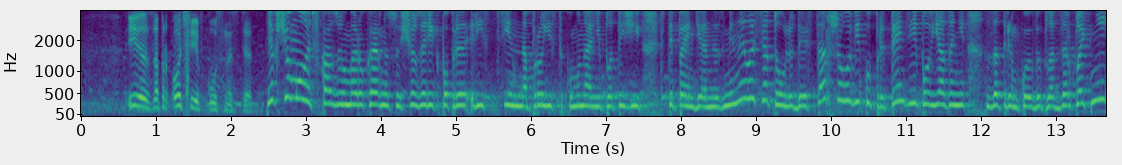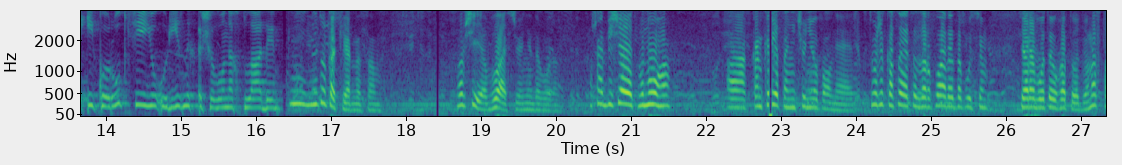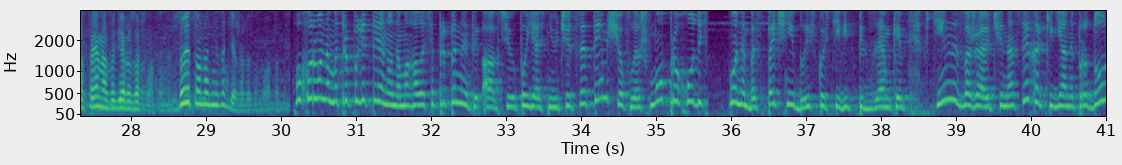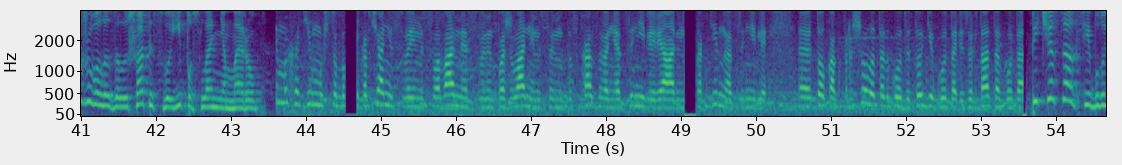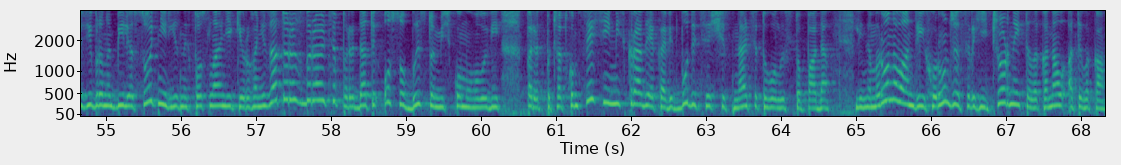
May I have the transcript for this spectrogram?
и за прочие вкусности. Якщо молодь вказує меру Кернесу, що за рік, попри ріст цін на проїзд та комунальні платежі, стипендія не змінилася, то у людей старшого віку претензії пов'язані з затримкою виплат зарплатні і корупцією у різних ешелонах влади. Не, не только Кернесом. Вообще властью я недоволен. Потому что обещают много, а конкретно ничего не выполняет. То же касается зарплаты, допустим, я работаю в Хатобе. У нас постоянно задерживают зарплату. До этого у нас не задерживали зарплату. Охорона метрополітену намагалася припинити акцію, пояснюючи це тим, що флешмоб проходить у небезпечній близькості від підземки. Втім, незважаючи на це, харків'яни продовжували залишати свої послання меру. И Мы хотим, чтобы харьковчане своими словами, своими пожеланиями, своими высказываниями оценили реальную картину, оценили э, то, как прошел этот год, итоги года, результаты года. Під час акції було зібрано біля сотні різних послань, які організатори збираються передати особисто міському голові перед початком сесії міськради, яка відбудеться 16 листопада. Ліна Миронова, Андрій Хорунжий, Сергій Чорний, телеканал АТВК.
